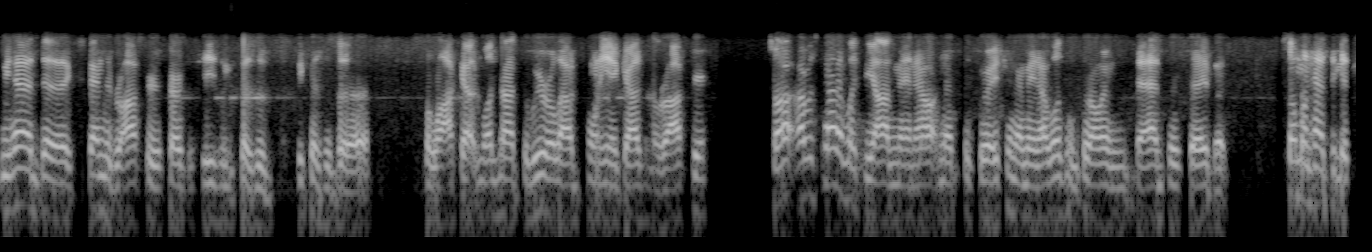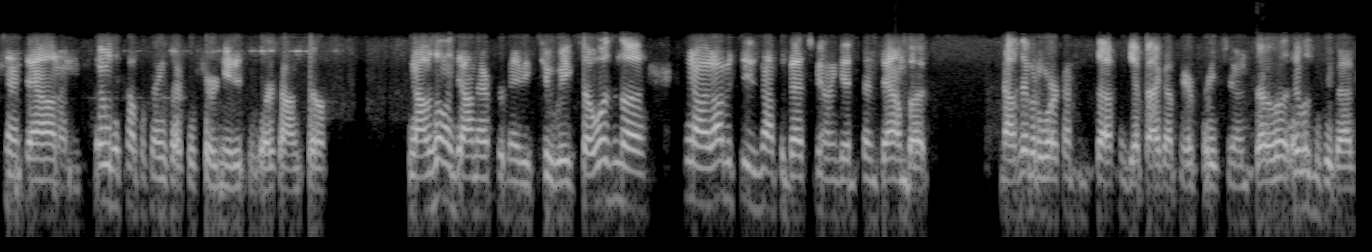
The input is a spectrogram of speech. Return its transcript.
we had the extended roster to start the season because of because of the the lockout and whatnot. So we were allowed 28 guys on the roster. So I, I was kind of like the odd man out in that situation. I mean, I wasn't throwing bad per se, but someone had to get sent down, and there was a couple things I for sure needed to work on. So you know, I was only down there for maybe two weeks, so it wasn't a you know, it obviously is not the best feeling getting sent down, but I was able to work on some stuff and get back up here pretty soon. So uh, it wasn't too bad.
